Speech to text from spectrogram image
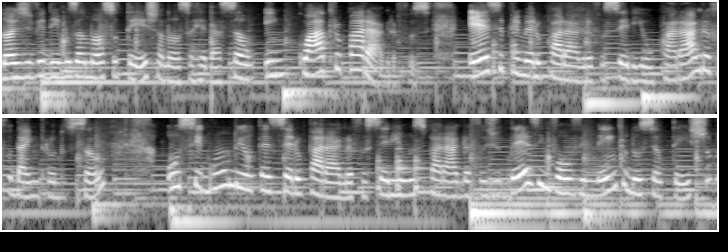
nós dividimos o nosso texto, a nossa redação, em quatro parágrafos. Esse primeiro parágrafo seria o parágrafo da introdução, o segundo e o terceiro parágrafo seriam os parágrafos de desenvolvimento do seu texto,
